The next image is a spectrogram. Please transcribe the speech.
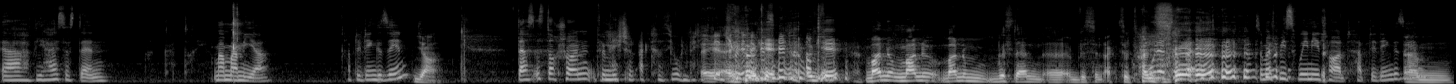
Ja, wie heißt das denn? Mamma Mia. Habt ihr den gesehen? Ja. Das ist doch schon für mich schon Aggression, wenn ich den Trailer gesehen okay, okay. Manu, Manu, Manu muss lernen, äh, ein bisschen Oder Akzeptanz. zum, Beispiel, zum Beispiel Sweeney Todd. Habt ihr den gesehen? Ähm,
